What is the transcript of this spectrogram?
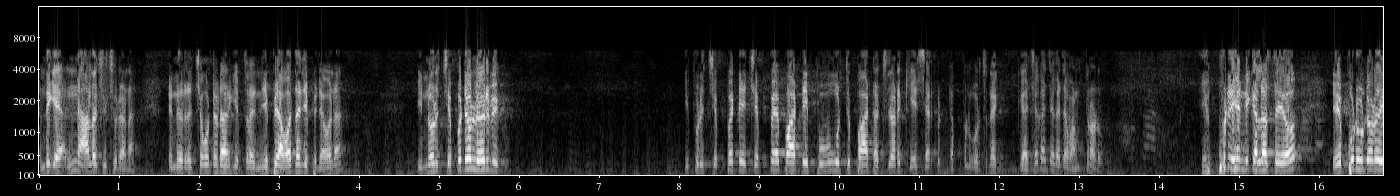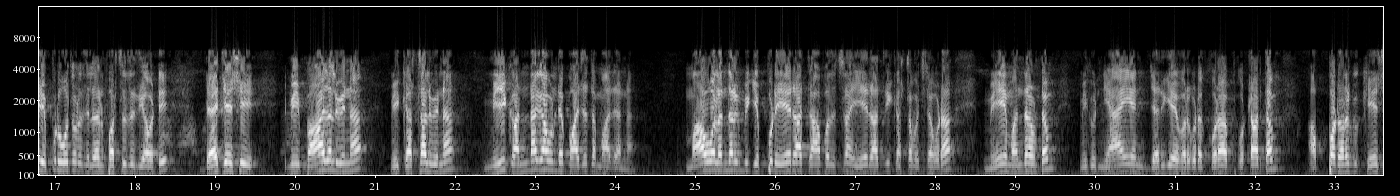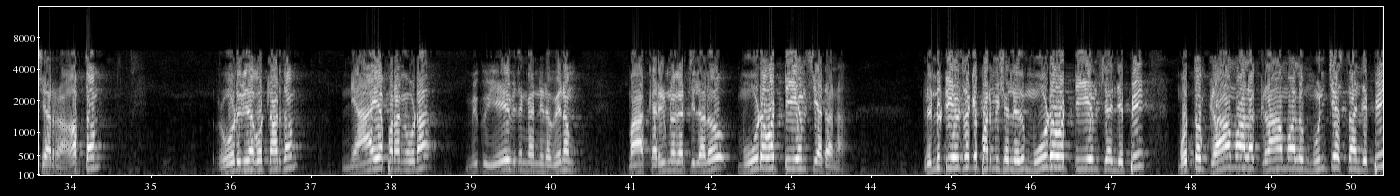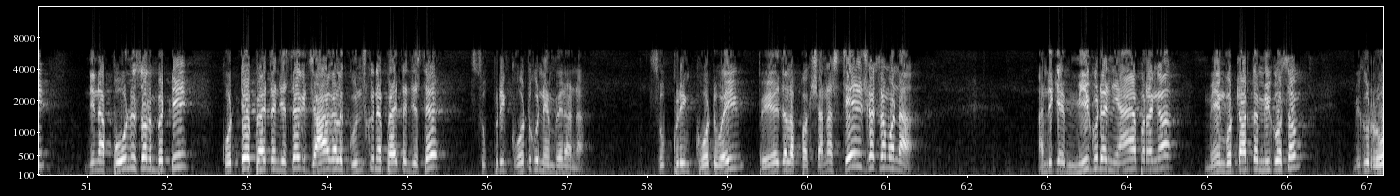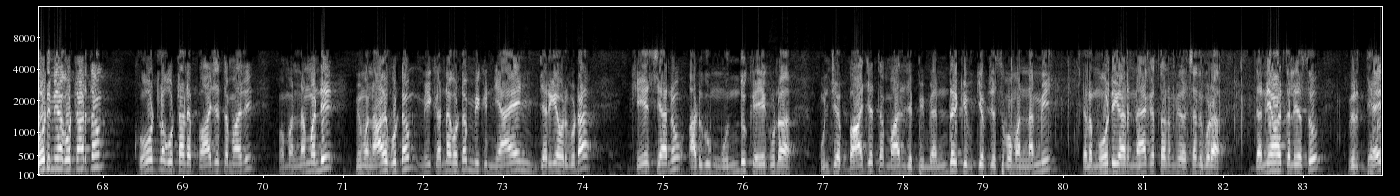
అందుకే అన్ని ఆలోచించురాన నిన్ను రెచ్చగొట్టడానికి చెప్తున్నాను నేను చెప్పి అబద్ధం చెప్పిన అవునా? ఇన్నోళ్ళు చెప్పేటోళ్ళు లేరు మీకు. ఇప్పుడు చెప్పటే చెప్పే పార్టీ పువ్వు గుర్తు పార్టీ వచ్చినాడు కేసీఆర్కు డప్పులు కొడుతున్నాయి గజ గజ గజ వంటున్నాడు ఎప్పుడు ఎన్నికలు వస్తాయో ఎప్పుడు ఉంటాడో ఎప్పుడు పోతాడో తెలియని పరిస్థితి కాబట్టి దయచేసి మీ బాధలు విన్నా మీ కష్టాలు విన్నా మీకు అండగా ఉండే బాధ్యత మాదన్న అన్న. మా వాళ్ళందరికీ మీకు ఎప్పుడు ఏ రాత్రి ఆపద వచ్చినా ఏ రాత్రికి కష్టం వచ్చినా కూడా మేమందరం ఉంటాం. మీకు న్యాయం జరిగే వరకు కూడా కొరా కొట్లాడతాం. అప్పటి వరకు కేసీఆర్ను ఆపుతాం. రోడ్డు మీద కొట్లాడతాం. న్యాయపరంగా కూడా మీకు ఏ విధంగా నేను వినం మా కరీంనగర్ జిల్లాలో మూడవ టీఎంసీ అట అన్న. రెండు టీఎంసీలకి పర్మిషన్ లేదు. మూడవ టీఎంసీ అని చెప్పి మొత్తం గ్రామాల గ్రామాలు ముంచేస్తా అని చెప్పి నిన్న పోలీసులను పెట్టి కొట్టే ప్రయత్నం చేస్తే జాగాలు గుంజుకునే ప్రయత్నం చేస్తే సుప్రీం కోర్టుకు నేను పోయినా సుప్రీం కోర్టు పోయి పేదల పక్షాన స్టే తీసుకొచ్చినామన్నా అందుకే మీకు కూడా న్యాయపరంగా మేము కొట్లాడతాం మీకోసం. మీకు రోడ్డు మీద కొట్లాడతాం. కోర్టులో కొట్లాడే బాధ్యత మాది. మమ్మల్ని నమ్మండి. మిమ్మల్ని ఆదుకుంటాం. మీకు కొట్టాం. మీకు న్యాయం జరిగే వరకు కూడా కేసీఆర్ను అడుగు ముందుకు వేయకుండా ఉంచే బాధ్యత మాదని చెప్పి మీ అందరికీ విజ్ఞప్తి చేస్తూ మమ్మల్ని నమ్మి ఇలా మోడీ గారి నాయకత్వం మీద వచ్చినందుకు కూడా ధన్యవాదాలు తెలియజేస్తూ మీరు ధైర్యం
